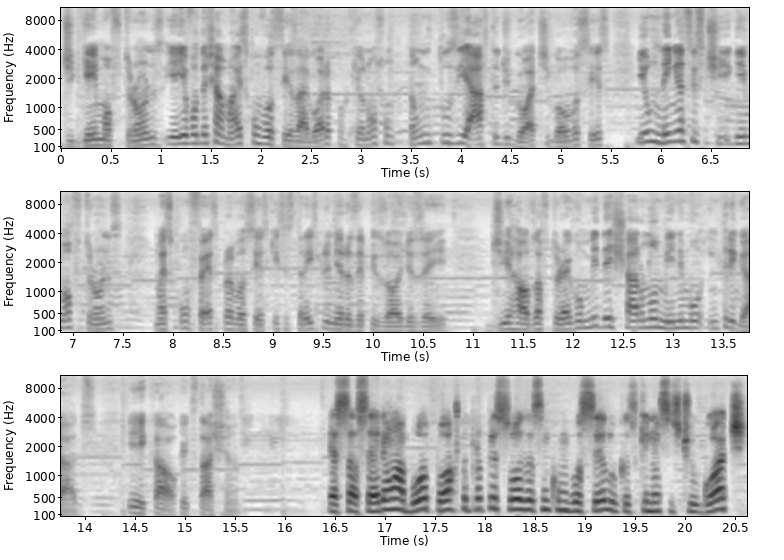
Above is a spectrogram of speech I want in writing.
de Game of Thrones. E aí eu vou deixar mais com vocês agora, porque eu não sou tão entusiasta de GOT igual vocês. E eu nem assisti Game of Thrones, mas confesso para vocês que esses três primeiros episódios aí de House of Dragon me deixaram no mínimo intrigados. E aí, Cal, o que, você tá achando? Essa série é uma boa porta para pessoas assim como você, Lucas, que não assistiu GOT,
